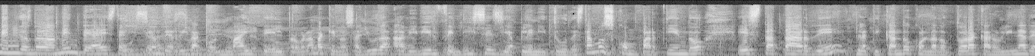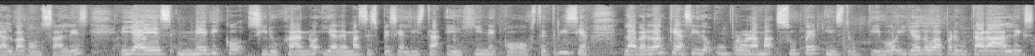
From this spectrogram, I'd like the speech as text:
Bienvenidos nuevamente a esta edición de Arriba con Maite, el programa que nos ayuda a vivir felices y a plenitud. Estamos compartiendo esta tarde, platicando con la doctora Carolina de Alba González. Ella es médico cirujano y además especialista en gineco-obstetricia. La verdad que ha sido un programa súper instructivo y yo le voy a preguntar a Alex,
